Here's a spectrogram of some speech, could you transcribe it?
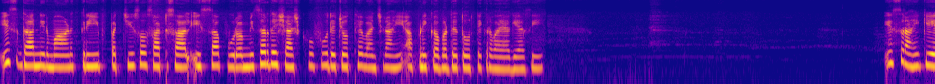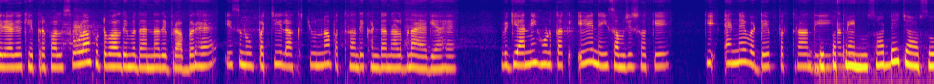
ਇਸ ਦਾ ਨਿਰਮਾਣ ਕਰੀਬ 2560 ਸਾਲ ਈਸਾ ਪੂਰਵ ਮਿਸਰ ਦੇ ਸ਼ਾਸਕ ਖੁਫੂ ਦੇ ਚੌਥੇ ਵੰਸ਼ ਰਾਹੀਂ ਆਪਣੀ ਕਬਰ ਦੇ ਤੌਰ ਤੇ ਕਰਵਾਇਆ ਗਿਆ ਸੀ। ਇਸ ਰਾਹੀਂ ਘੇਰਿਆ ਗਿਆ ਖੇਤਰਫਲ 16 ਫੁੱਟਬਾਲ ਦੇ ਮੈਦਾਨਾਂ ਦੇ ਬਰਾਬਰ ਹੈ। ਇਸ ਨੂੰ 25 ਲੱਖ ਚੂਨਾ ਪੱਥਰਾਂ ਦੇ ਖੰਡਾਂ ਨਾਲ ਬਣਾਇਆ ਗਿਆ ਹੈ। ਵਿਗਿਆਨੀ ਹੁਣ ਤੱਕ ਇਹ ਨਹੀਂ ਸਮਝ ਸਕੇ ਕਿ ਇੰਨੇ ਵੱਡੇ ਪੱਥਰਾਂ ਦੀ ਪੱਥਰਾਂ ਨੂੰ 450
